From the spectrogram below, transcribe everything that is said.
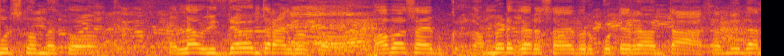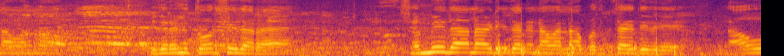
ಮೂಡಿಸ್ಕೊಬೇಕು. ಎಲ್ಲ ವಿದ್ಯಾವಂತರಾಗಬೇಕು. ಬಾಬಾ ಸಾಹೇಬ್ ಅಂಬೇಡ್ಕರ್ ಸಾಹೇಬರು ಕೊಟ್ಟಿರೋಂಥ ಸಂವಿಧಾನವನ್ನು ಇದರಲ್ಲಿ ತೋರಿಸಿದ್ದಾರೆ. ಸಂವಿಧಾನ ಅಡಿಯಲ್ಲಿ ನಾವೆಲ್ಲ ಬದುಕ್ತಾ ಇದ್ದೀವಿ. ನಾವು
